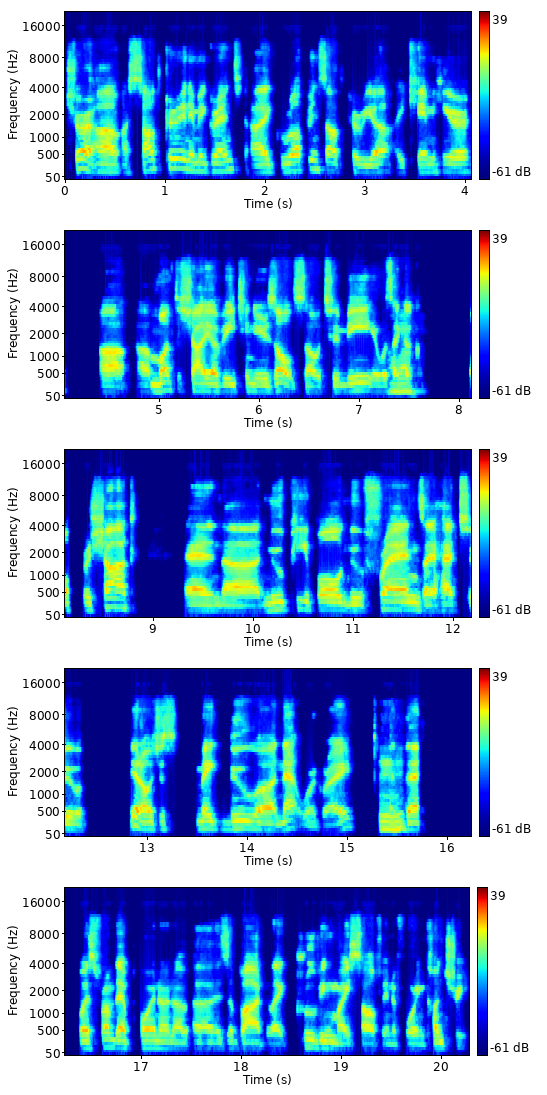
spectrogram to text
Sure. Uh, a South Korean immigrant. I grew up in South Korea. I came here uh, a month shy of 18 years old. So to me, it was like a culture shock and uh, new people, new friends. I had to, you know, just make new uh, network, right? Mm-hmm. And then was from that point on, uh, uh, it's about like proving myself in a foreign country.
